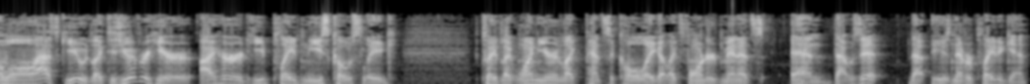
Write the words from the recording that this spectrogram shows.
Well, I'll ask you. Like, did you ever hear? I heard he played in the East Coast League. He played like one year in like Pensacola. He got like 400 minutes, and that was it. That he was never played again.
